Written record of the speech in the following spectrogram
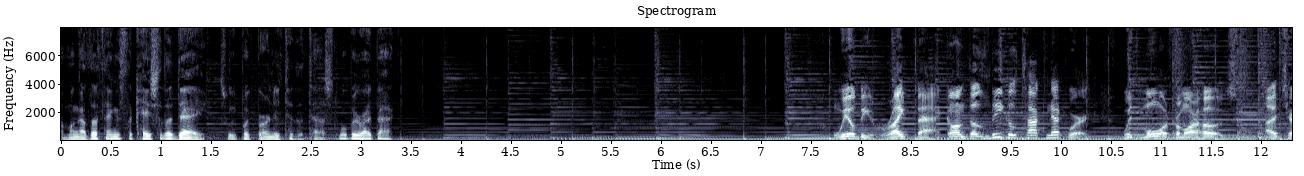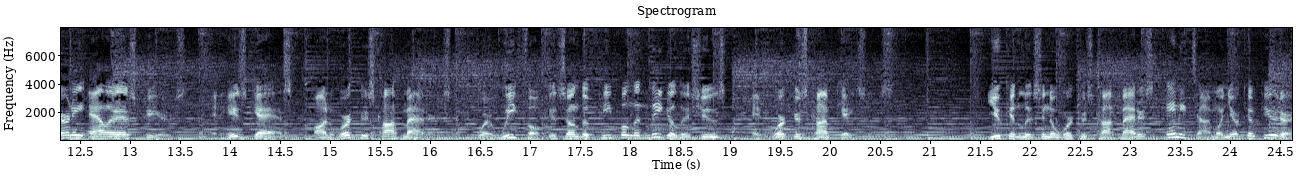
among other things, the case of the day as we put Bernie to the test. We'll be right back. We'll be right back on the Legal Talk Network with more from our host, attorney Alan S. Pierce, and his guests on Workers' Comp Matters, where we focus on the people and legal issues in workers' comp cases. You can listen to Workers' Comp Matters anytime on your computer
